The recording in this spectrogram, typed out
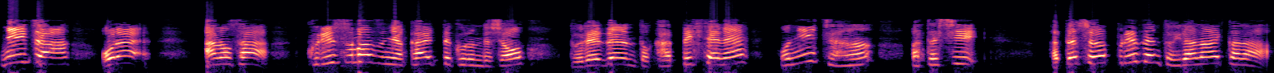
兄ちゃん俺あのさ、クリスマスには帰ってくるんでしょプレゼント買ってきてね。お兄ちゃん私、私はプレゼントいらないから。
